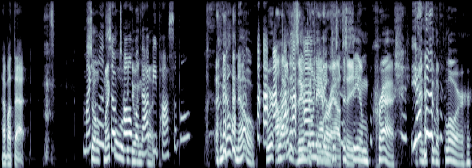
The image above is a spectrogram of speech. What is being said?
How about that? Michael is Michael so tall. Will doing that what? be possible? We don't know. We're, I'll we're have to zoom the donating camera just out to so see can- him crash into the floor.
